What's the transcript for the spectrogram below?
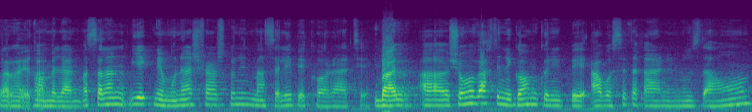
در حقیقت. کاملا. مثلا یک نمونهش فرض کنید مسئله بکارته. بله. شما وقتی نگاه می‌کنید به اواسط قرن 19 هم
